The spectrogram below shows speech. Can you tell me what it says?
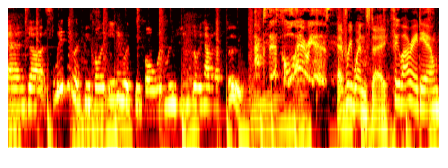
and uh, sleeping with people and eating with people when we didn't really have enough food. Access all areas. Every Wednesday, Fubar Radio.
